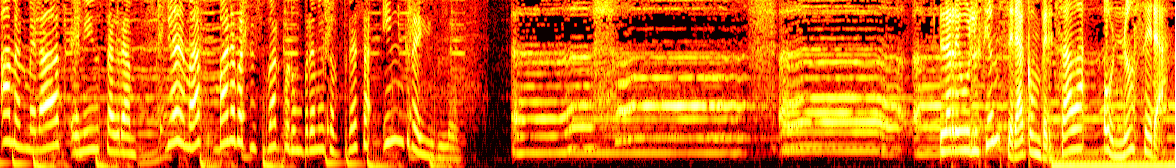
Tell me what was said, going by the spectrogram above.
a mermeladas en Instagram. Y además van a participar por un premio sorpresa increíble. La revolución será conversada o no será.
